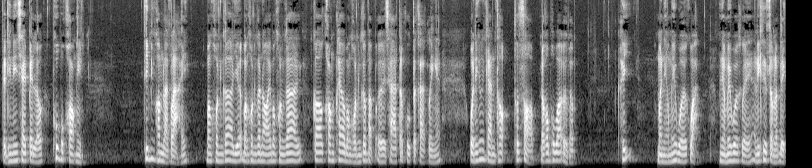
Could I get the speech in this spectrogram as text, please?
แต่ทีนี้ใช้เป็นแล้วผู้ปกครองอีก ที่มีความหลากหลาย บางคนก็เยอะบางคนก็น้อย บางคนก็ก็คล่องแคล่วบางคนก็แบบเออชาตะกุกตะกักอะไรเงี้ย วันนี้ก็เป็นการทดสอบแล้วก็พบว่าเออแบบเฮ้ยมันยังไม่ work ว่ะมันยังไม่ work เลย อันนี้คือสำหรับเด็ก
